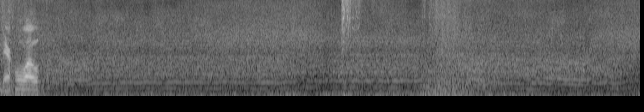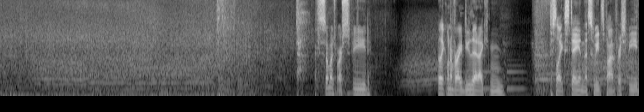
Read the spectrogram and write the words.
There. Whoa. So much more speed. I feel like whenever I do that, I can just like stay in the sweet spot for speed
